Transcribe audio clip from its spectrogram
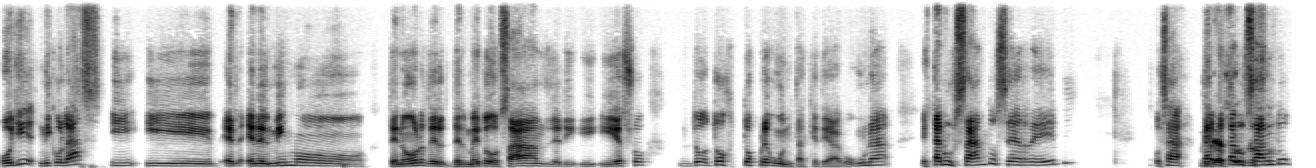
Oye, Nicolás, y, y en, en, el mismo tenor del, del método Sandler y, y eso, do, dos, dos preguntas que te hago. Una, ¿están usando CRM? O sea, Mira, ¿lo están usando?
